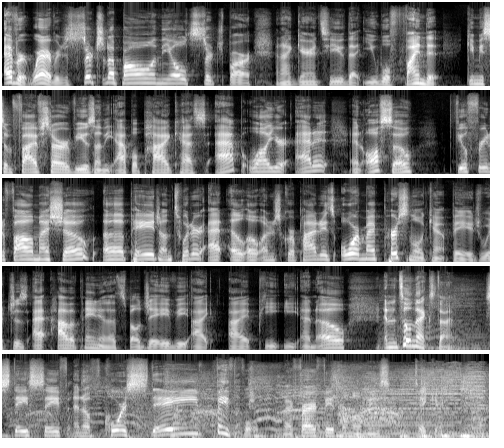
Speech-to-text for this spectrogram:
wherever, wherever. Just search it up all in the old search bar, and I guarantee you that you will find it. Give me some five star reviews on the Apple Podcasts app while you're at it, and also feel free to follow my show uh, page on Twitter at LO underscore Padres or my personal account page, which is at Javipeno. That's spelled J A V I I P E N O. And until next time, stay safe and of course, stay faithful. My Friar Faithful homies, take care.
